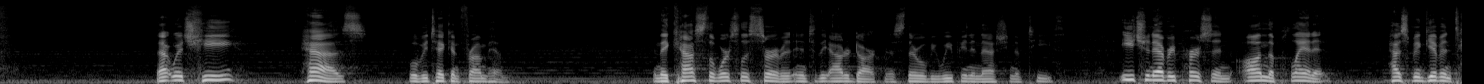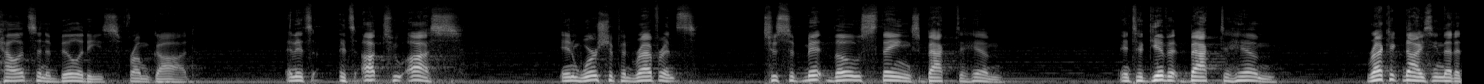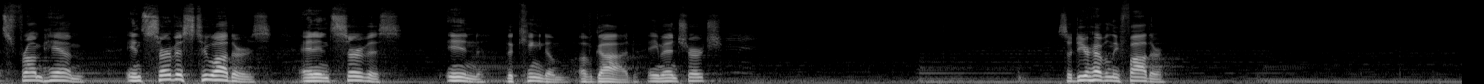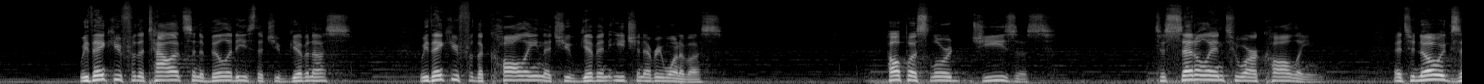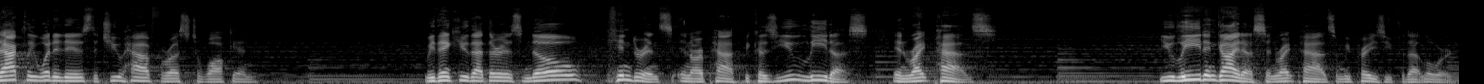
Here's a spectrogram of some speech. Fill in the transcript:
that which he has, will be taken from him. And they cast the worthless servant into the outer darkness. There will be weeping and gnashing of teeth. Each and every person on the planet has been given talents and abilities from God. And it's, it's up to us in worship and reverence to submit those things back to Him and to give it back to Him, recognizing that it's from Him in service to others and in service in the kingdom of God. Amen, church? So, dear Heavenly Father, we thank you for the talents and abilities that you've given us. We thank you for the calling that you've given each and every one of us. Help us, Lord Jesus, to settle into our calling and to know exactly what it is that you have for us to walk in. We thank you that there is no hindrance in our path because you lead us in right paths. You lead and guide us in right paths, and we praise you for that, Lord.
